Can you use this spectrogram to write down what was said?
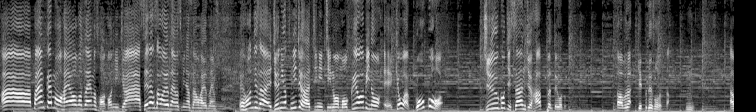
あー、パンカンもおはようございます。こんにちは。セイラさんおはようございます。皆さんおはようございます。え本日は12月28日の木曜日の、えー今日は午後15時38分ということ。危ない。ゲップ出そうだった。うん。危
